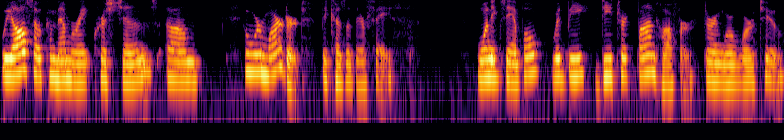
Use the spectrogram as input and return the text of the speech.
We also commemorate Christians um, who were martyred because of their faith. One example would be Dietrich Bonhoeffer during World War II.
